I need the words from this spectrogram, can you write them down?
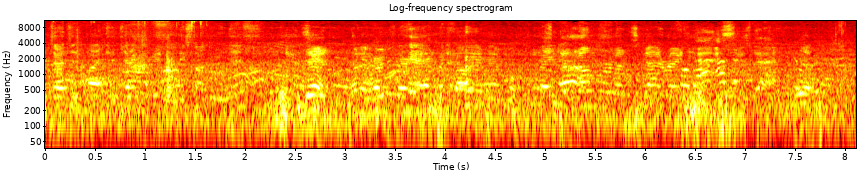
judge it by trajectory when they start doing this? Yeah, when it hurts their hand, it's probably a handball. Right, the number on this guy right here, this is that. Yeah.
